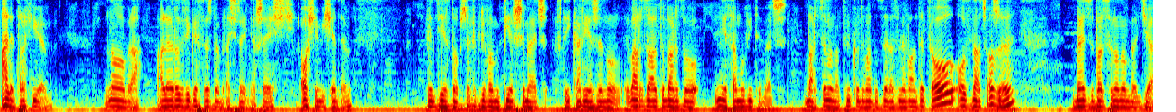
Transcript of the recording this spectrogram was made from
ale trafiłem. No dobra, ale Rodriguez też dobra średnia, 6, 8 i 7. Więc jest dobrze, wygrywamy pierwszy mecz w tej karierze. No bardzo, ale to bardzo niesamowity mecz. Barcelona tylko 2 do 0 z Levante, co oznacza, że mecz z Barceloną będzie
